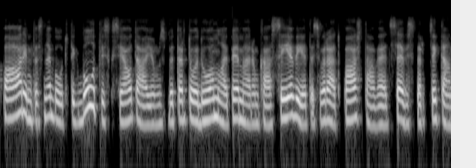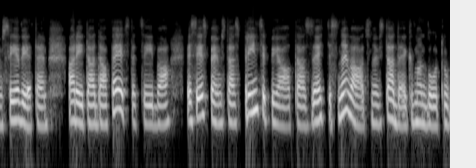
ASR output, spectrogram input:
pārim tas nebūtu tik būtisks jautājums, bet ar to domu, lai, piemēram, kā sievietes varētu pārstāvēt sevi starp citām sievietēm, arī tādā pēctecībā, es iespējams tās principiāli tās zeķes nevācu, nevis tādēļ, ka man būtu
